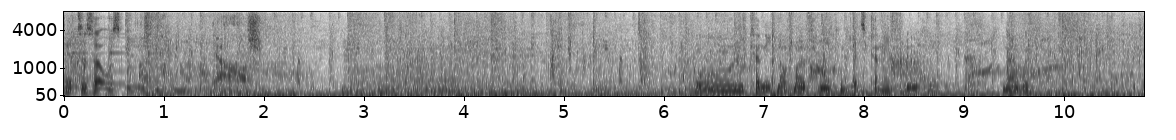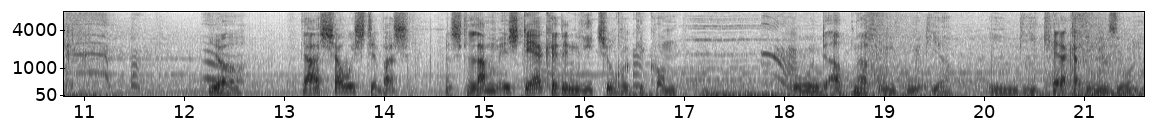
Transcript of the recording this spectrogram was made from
Jetzt ist er ausgeglichen. Der Arsch. Und kann ich nochmal fluchen? Jetzt kann ich fluchen. Na gut. Ja, da schaue ich dir was. Schlamm ist stärker denn je zurückgekommen. Und ab nach unten mit dir. In die Kerkerdimension.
